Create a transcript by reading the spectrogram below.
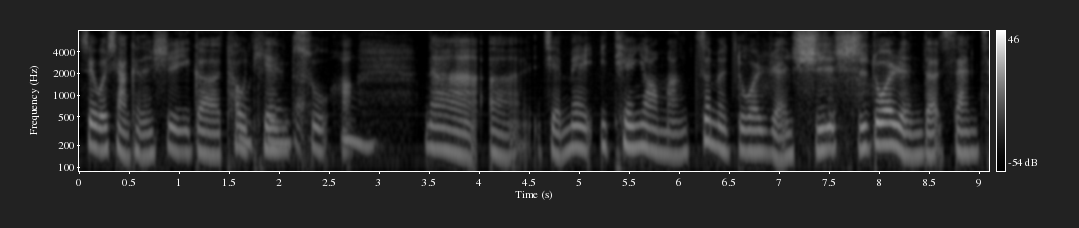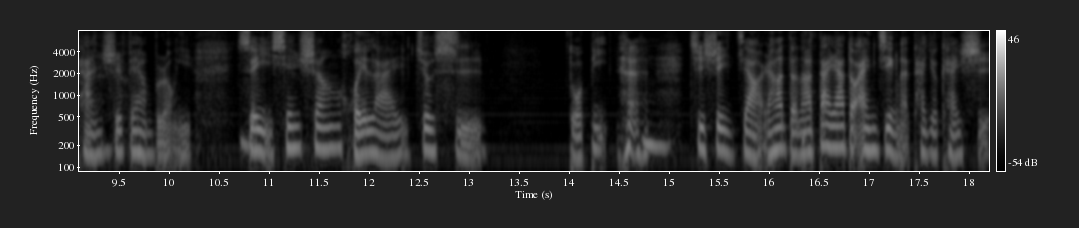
所以我想可能是一个透天厝哈。那呃，姐妹一天要忙这么多人，十十多人的三餐是非常不容易，所以先生回来就是。躲避 去睡觉，然后等到大家都安静了，他就开始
